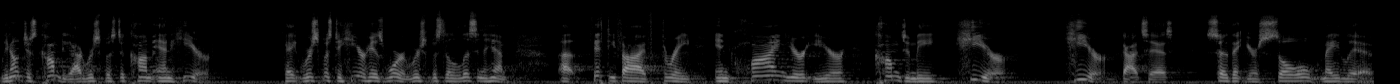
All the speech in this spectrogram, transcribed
We don't just come to God, we're supposed to come and hear. Okay, we're supposed to hear his word, we're supposed to listen to him. Uh, 55 3 Incline your ear, come to me, hear. Hear, God says, so that your soul may live.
